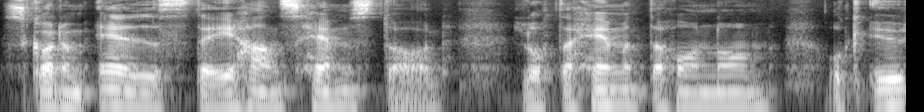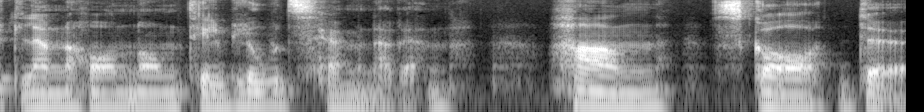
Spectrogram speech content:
ska de äldste i hans hemstad låta hämta honom och utlämna honom till blodshämnaren han ska dö.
